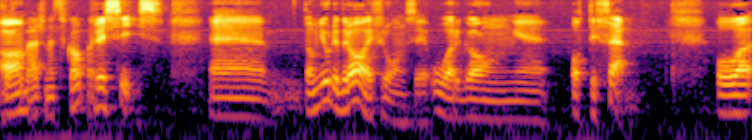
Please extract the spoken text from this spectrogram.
Ja. världsmästerskapet. Precis. Eh, de gjorde bra ifrån sig, årgång eh, 85. Och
